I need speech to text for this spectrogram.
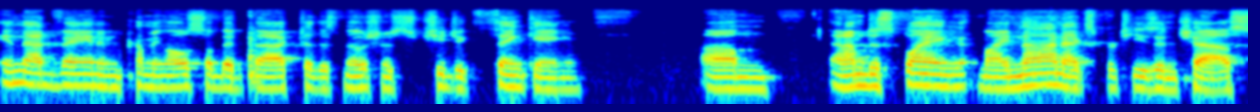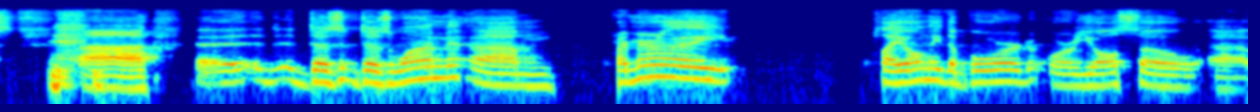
in that vein, and coming also a bit back to this notion of strategic thinking, um, and I'm displaying my non-expertise in chess. Uh, does does one um, primarily play only the board, or you also uh,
